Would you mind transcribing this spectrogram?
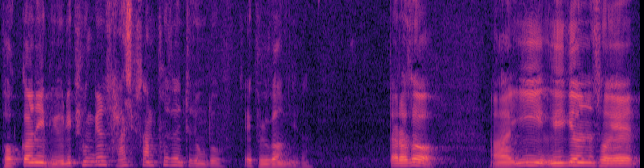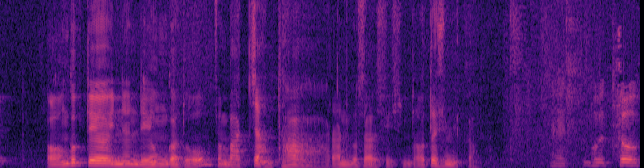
법관의 비율이 평균 43% 정도에 불과합니다. 따라서 아, 이 의견서에 언급되어 있는 내용과도 좀 맞지 않다라는 것을 알 수 있습니다. 어떠십니까? 예, 뭐더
